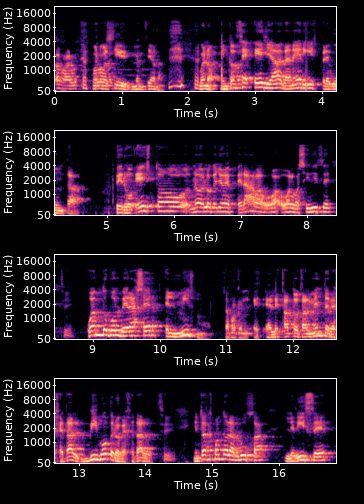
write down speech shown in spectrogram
o algo así menciona. Bueno, entonces ella, Daenerys, pregunta, pero esto no es lo que yo esperaba o, algo así, dice, ¿cuándo volverá a ser el mismo? O sea, porque él, está totalmente vegetal, vivo pero vegetal. Y entonces cuando la bruja le dice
